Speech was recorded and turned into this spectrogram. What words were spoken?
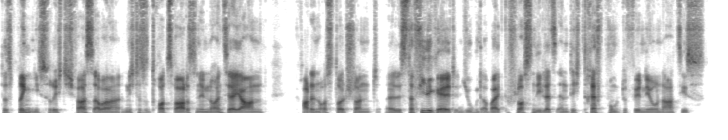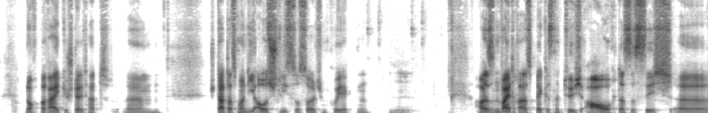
das bringt nicht so richtig was. Aber nichtsdestotrotz war das in den 90er Jahren, grade in Ostdeutschland, äh, ist da viel Geld in Jugendarbeit geflossen, die letztendlich Treffpunkte für Neonazis noch bereitgestellt hat, ähm, statt dass man die ausschließt aus solchen Projekten. Mhm. Also 'n weiterer Aspekt ist natürlich auch, dass es sich, äh,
